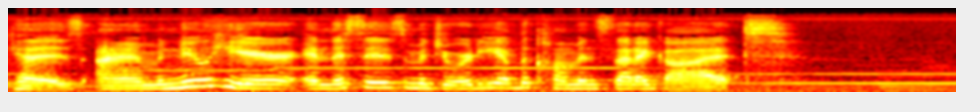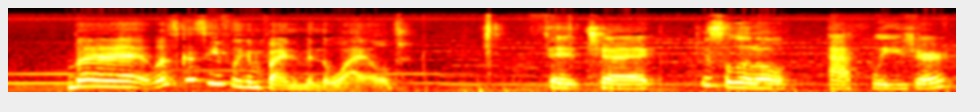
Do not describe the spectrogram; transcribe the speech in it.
because I'm new here and this is majority of the comments that I got. But let's go see if we can find them in the wild. Fit check. Just a little athleisure.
